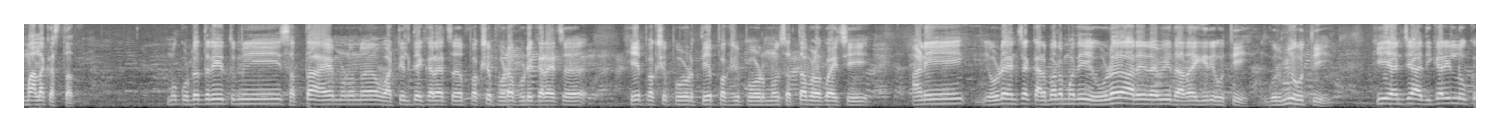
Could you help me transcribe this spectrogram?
मालक असतात. मग कुठंतरी तुम्ही सत्ता आहे म्हणून वाटेल ते करायचं पक्ष फोडाफोडी करायचं हे पक्ष फोड ते पक्ष फोड म्हणून सत्ता बळकवायची. आणि एवढं यांच्या कारभारामध्ये एवढं अरेरावी दादागिरी होती गुरमी होती की यांचे अधिकारी लोक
